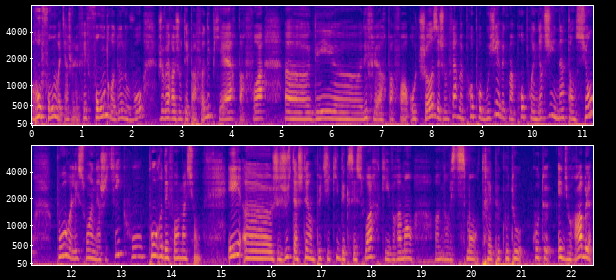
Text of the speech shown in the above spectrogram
refonds, on va dire, je le fais fondre de nouveau. Je vais rajouter parfois des pierres, parfois des, des, fleurs, parfois autre chose. Je vais faire mes propres bougies avec ma propre énergie, une intention pour les soins énergétiques ou pour des formations. Et euh, j'ai juste acheté un petit kit d'accessoires qui est vraiment un investissement très peu coûteux, coûteux et durable.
